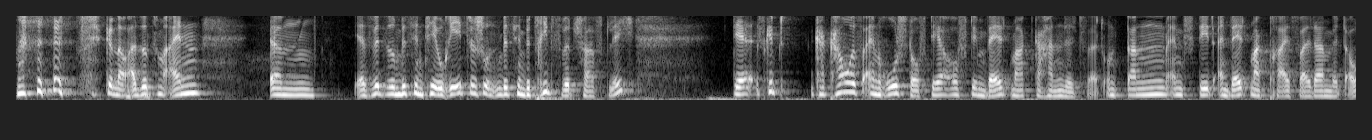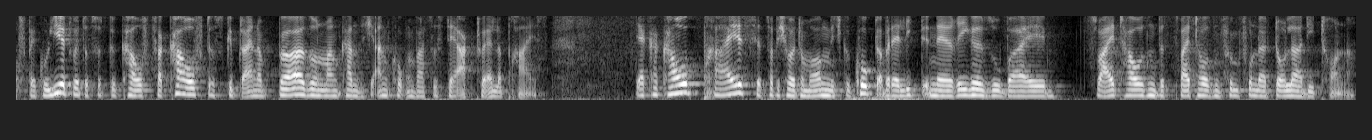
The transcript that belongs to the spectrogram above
genau, also zum einen, ähm, es wird so ein bisschen theoretisch und ein bisschen betriebswirtschaftlich. Der, es gibt Kakao ist ein Rohstoff, der auf dem Weltmarkt gehandelt wird. Und dann entsteht ein Weltmarktpreis, weil damit auch spekuliert wird. Es wird gekauft, verkauft. Es gibt eine Börse und man kann sich angucken, was ist der aktuelle Preis. Der Kakaopreis, jetzt habe ich heute Morgen nicht geguckt, aber der liegt in der Regel so bei 2000 bis 2500 Dollar die Tonne.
